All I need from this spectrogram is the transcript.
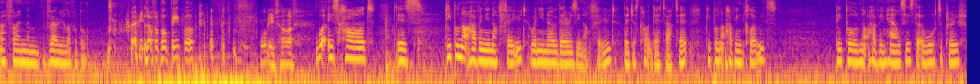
I find them very lovable, very lovable people. what is hard? What is hard is people not having enough food when you know there is enough food. They just can't get at it. People not having clothes people not having houses that are waterproof,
